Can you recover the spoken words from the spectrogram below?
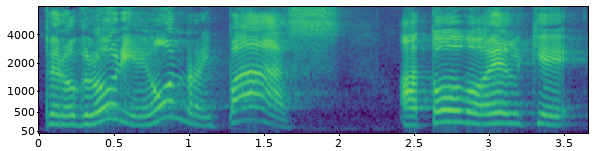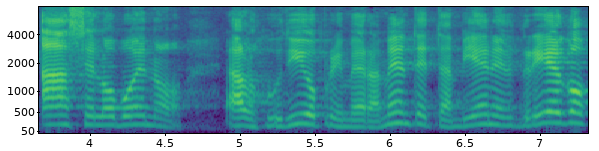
Pero gloria y honra y paz a todo el que hace lo bueno, al judío primeramente, también el griego,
